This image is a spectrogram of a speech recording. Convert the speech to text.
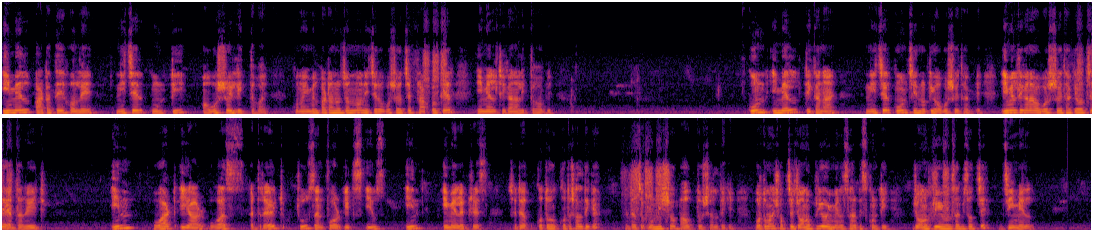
ইমেল পাঠাতে হলে নিচের কোনটি অবশ্যই লিখতে হয়। কোনো ইমেল পাঠানোর জন্য নিচের অবশ্যই হচ্ছে প্রাপকের ইমেল ঠিকানা লিখতে হবে। কোন ইমেল ঠিকানায় নিচের কোন চিহ্নটি অবশ্যই থাকবে? ইমেল ঠিকানায় অবশ্যই থাকে হচ্ছে at the rate in what year was at the rate chosen for its use in email address সেটা কত কত সাল থেকে? এটা হচ্ছে উনিশশো বাহাত্তর সাল থেকে। বর্তমানে সবচেয়ে জনপ্রিয় ইমেল সার্ভিস কোনটি? জনপ্রিয় ইমেল সার্ভিস হচ্ছে জিমেল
